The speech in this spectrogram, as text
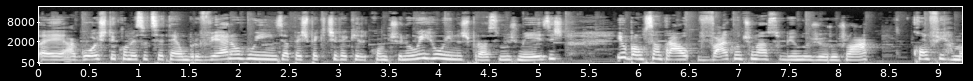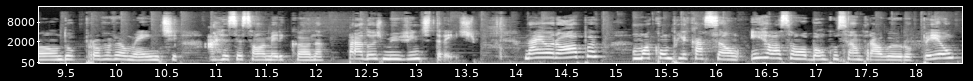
é, agosto e começo de setembro vieram ruins e a perspectiva é que ele continue ruim nos próximos meses. E o Banco Central vai continuar subindo os juros lá, confirmando provavelmente a recessão americana para 2023. Na Europa, uma complicação em relação ao Banco Central Europeu,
